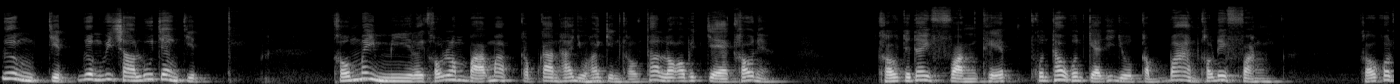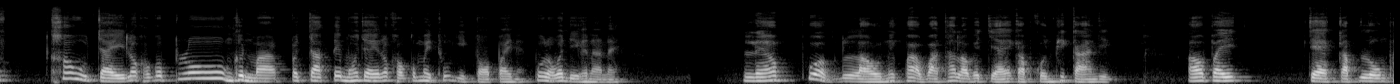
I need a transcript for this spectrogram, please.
เรื่องจิตเรื่องวิชารู้แจ้งจิต เขาไม่มีเลยเขาลำบากมากกับการหาอยู่หากินเขา ถ้าเราเอาไปแจกเขาเนี่ย เขาจะได้ฟังเทป คนเฒ่าคนแก่ที่อยู่กับบ้านเขาได้ฟัง เขาก็เข้าใจแล้วเขาก็โปร่งขึ้นมาประจักษ์เต็มหัวใจแล้วเขาก็ไม่ทุกข์อีกต่อไปเนี่ยพวกเราว่าดีขนาดไหนแล้วพวกเรานึกภาพว่าถ้าเราไปแจกกับคนพิการอีก เอาไปแจกกับโรงพ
